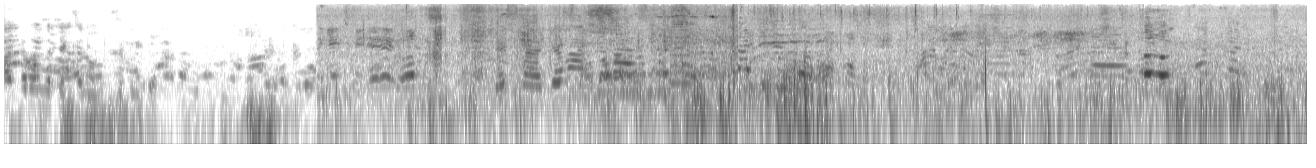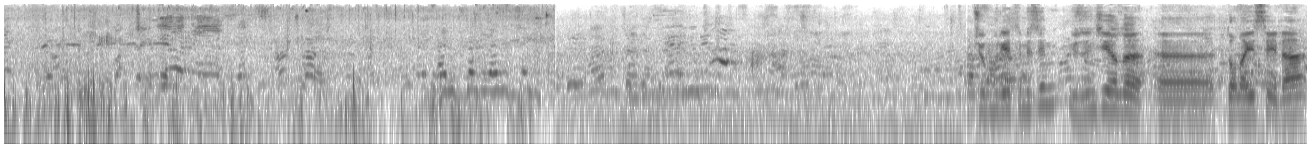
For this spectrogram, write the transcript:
Arkadan da çeksen olur. Sıkıntı yok. Geçme, geçme. Cumhuriyetimizin 100. yılı e, dolayısıyla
